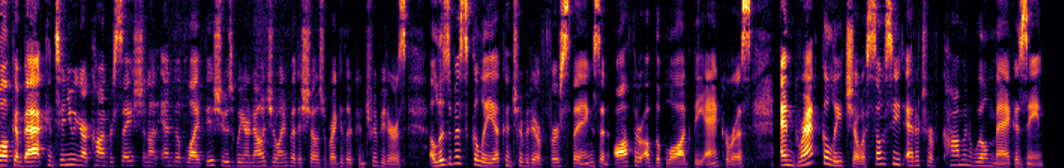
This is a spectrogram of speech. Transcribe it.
Welcome back. Continuing our conversation on end of life issues, we are now joined by the show's regular contributors Elizabeth Scalia, contributor of First Things and author of the blog The Anchoress, and Grant Gallicho, associate editor of Commonweal magazine.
